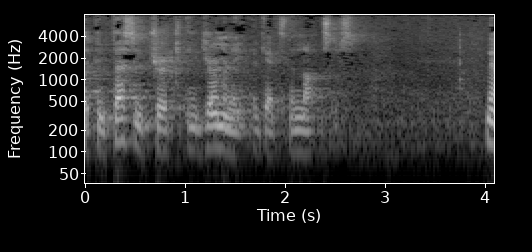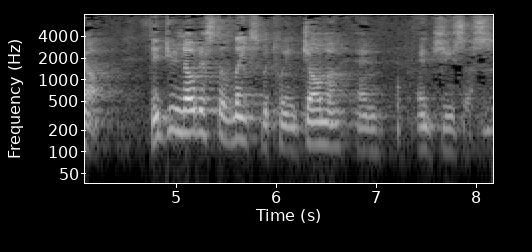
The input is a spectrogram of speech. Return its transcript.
the Confessing Church in Germany against the Nazis. Now, did you notice the links between Jonah and, and Jesus?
